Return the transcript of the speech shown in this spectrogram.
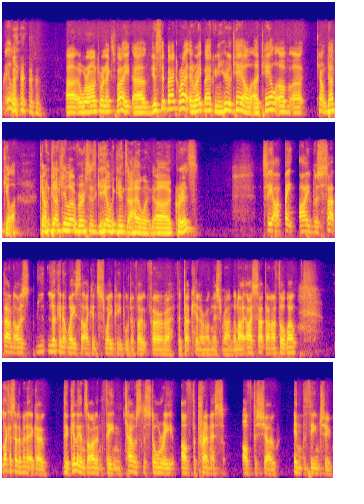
Really? uh, we're on to our next fight. Uh, just sit back, right, right back, and you hear the tale, a tale of uh, Count Duckula. Count Duckula versus Gilligan's Island. Uh, Chris? See, I I was sat down. I was looking at ways that I could sway people to vote for uh, for Duckula on this round, and I, I sat down. I thought, well, like I said a minute ago, the Gilligan's Island theme tells the story of the premise of the show in the theme tune,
